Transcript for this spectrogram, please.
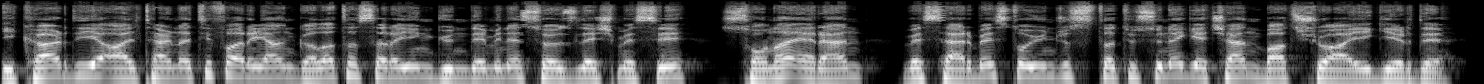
Icardi'ye alternatif arayan Galatasaray'ın gündemine sözleşmesi sona eren ve serbest oyuncu statüsüne geçen Batshuayi girdi.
